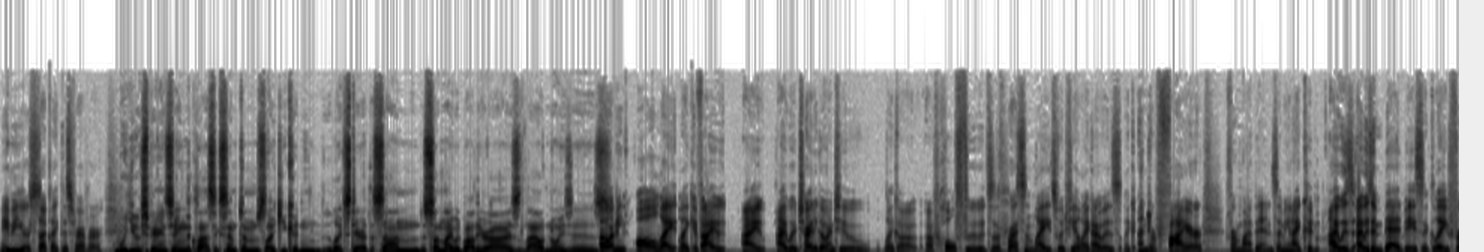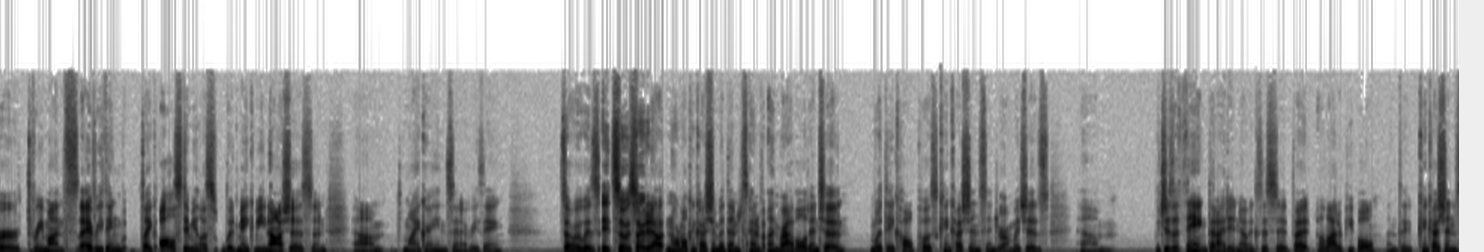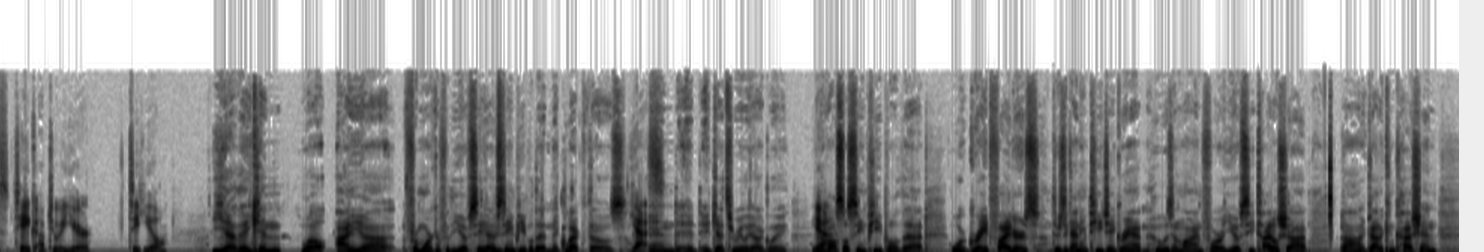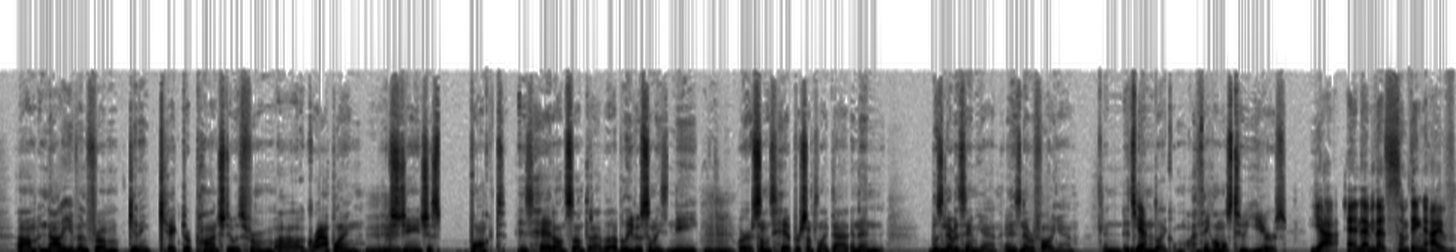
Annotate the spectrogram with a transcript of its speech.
maybe you're stuck like this forever. Were you experiencing the classic symptoms like you couldn't like stare at the sun, the sunlight would bother your eyes, loud noises? Oh, I mean, all light. Like if I, I, I would try to go into like a, a Whole Foods, the fluorescent lights would feel like I was like under fire from weapons. I mean, I could, I was, I was in bed basically for three months. Everything, like all stimulus, would make me nauseous and um, migraines and everything. So it was, it. So it started out normal concussion, but then it's kind of unraveled into what they call post concussion syndrome, which is. Um, which is a thing that I didn't know existed. But a lot of people, the concussions take up to a year to heal. Yeah, they can. Well, I uh, from working for the UFC, I've seen people that neglect those. Mm-hmm. Yes. and it, it gets really ugly. Yeah. I've also seen people that were great fighters. There's a guy named T.J. Grant who was in line for a UFC title shot, uh, got a concussion. Um, not even from getting kicked or punched. It was from uh, a grappling Mm-hmm. exchange. Just bonked his head on something. I, I believe it was somebody's knee Mm-hmm. or someone's hip or something like that, and then was never the same again and has never fought again. And it's Yeah. been like I think almost two years. Yeah. And I mean, that's something I've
